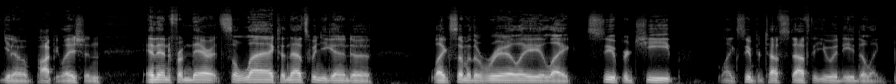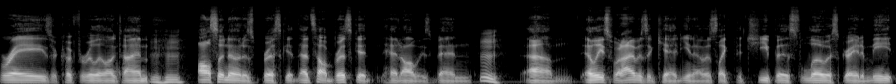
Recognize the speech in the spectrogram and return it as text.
you know, population. And then from there, it's select. And that's when you get into like some of the really like super cheap, like super tough stuff that you would need to like braise or cook for a really long time, also known as brisket. That's how brisket had always been. Um, at least when I was a kid, you know, it's like the cheapest, lowest grade of meat.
